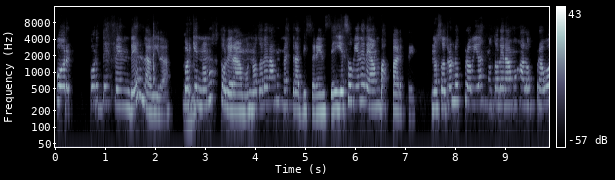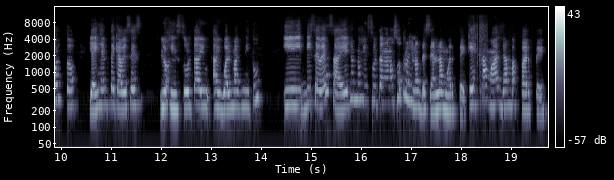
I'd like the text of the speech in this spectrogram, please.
por, por defender la vida, porque no nos toleramos, no toleramos nuestras diferencias y eso viene de ambas partes. Nosotros los providas no toleramos a los proabortos y hay gente que a veces los insulta a igual magnitud y viceversa, ellos nos insultan a nosotros y nos desean la muerte, que está mal de ambas partes.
